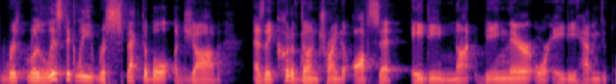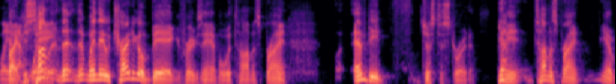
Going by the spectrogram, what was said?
re- realistically respectable a job as they could have done trying to offset AD not being there or AD having to play right that way. Tom, the, the, when they tried to go big, for example, with Thomas Bryant, Embiid just destroyed him. Yeah. I mean, Thomas Bryant, you know,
